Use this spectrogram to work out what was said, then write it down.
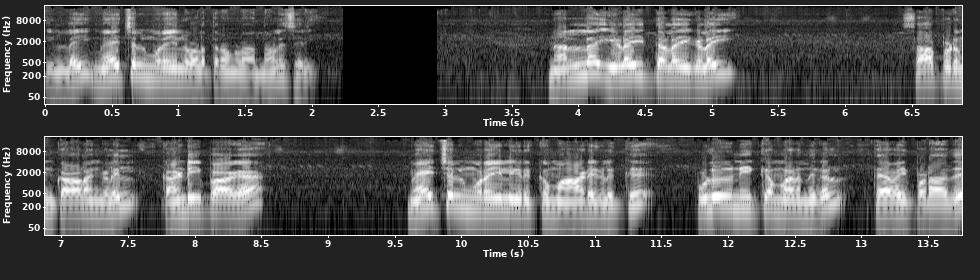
இல்லை மேய்ச்சல் முறையில் வளர்த்துறவங்களாக இருந்தாலும் சரி. நல்ல இலைத்தலைகளை சாப்பிடும் காலங்களில் கண்டிப்பாக மேய்ச்சல் முறையில் இருக்கும் ஆடுகளுக்கு புழு நீக்க மருந்துகள் தேவைப்படாது.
